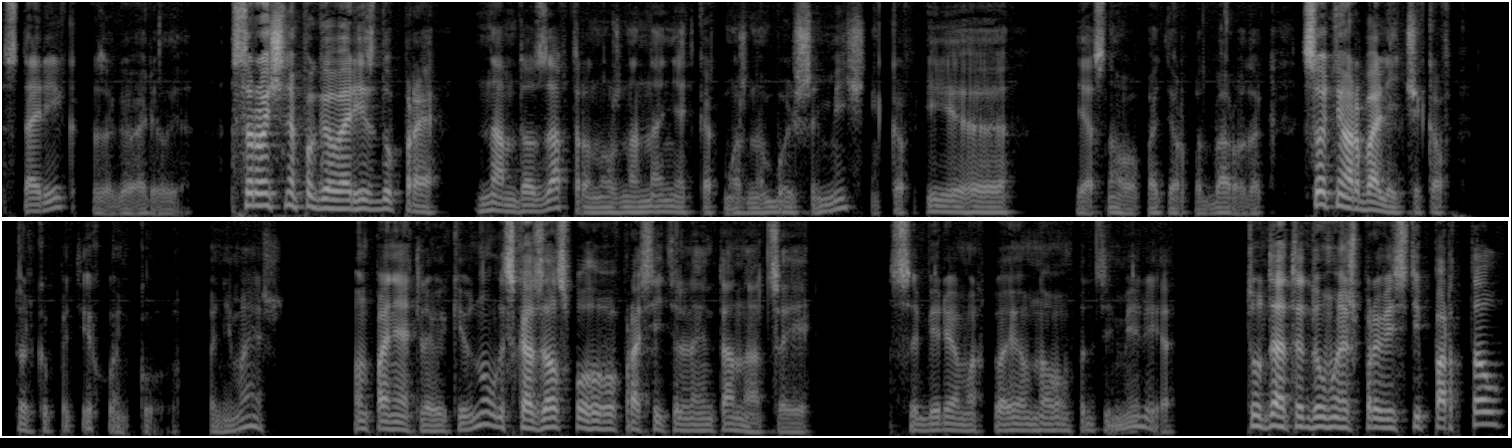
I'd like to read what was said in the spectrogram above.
Старик, — заговорил я, — срочно поговори с Дупре. Нам до завтра нужно нанять как можно больше мечников и... Э, я снова потер подбородок. Сотню арбалетчиков. Только потихоньку, понимаешь? Он понятливо кивнул и сказал с полувопросительной интонацией. Соберем их в твоем новом подземелье. Туда ты думаешь провести портал?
